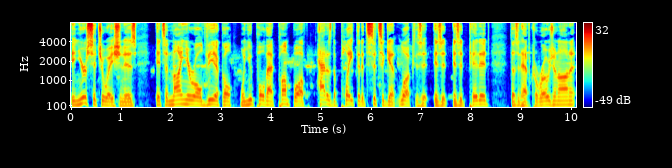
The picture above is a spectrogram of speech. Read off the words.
in your situation is. It's a nine-year-old vehicle. When you pull that pump off, how does the plate that it sits against look? Is it is it is it pitted? Does it have corrosion on it?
